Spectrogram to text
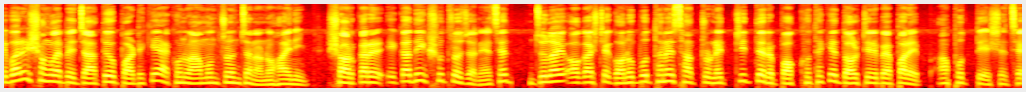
এবারের সংলাপে জাতীয় পার্টিকে এখনও আমন্ত্রণ জানানো হয়নি। সরকারের একাধিক সূত্র জানিয়েছে জুলাই অগাস্টে গণভ্যুত্থানে ছাত্র নেতৃত্বের পক্ষ থেকে দলটির ব্যাপারে আপত্তি এসেছে।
